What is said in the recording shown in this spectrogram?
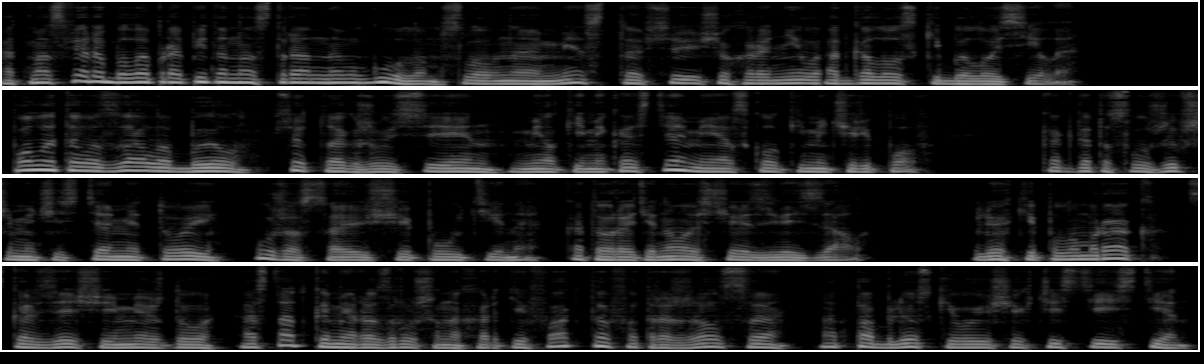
Атмосфера была пропитана странным гулом, словно место все еще хранило отголоски былой силы. Пол этого зала был все так же усеян мелкими костями и осколками черепов, когда-то служившими частями той ужасающей паутины, которая тянулась через весь зал. Легкий полумрак, скользящий между остатками разрушенных артефактов, отражался от поблескивающих частей стен,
